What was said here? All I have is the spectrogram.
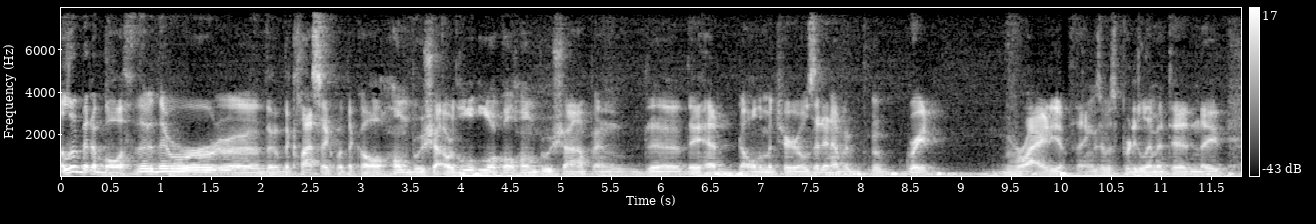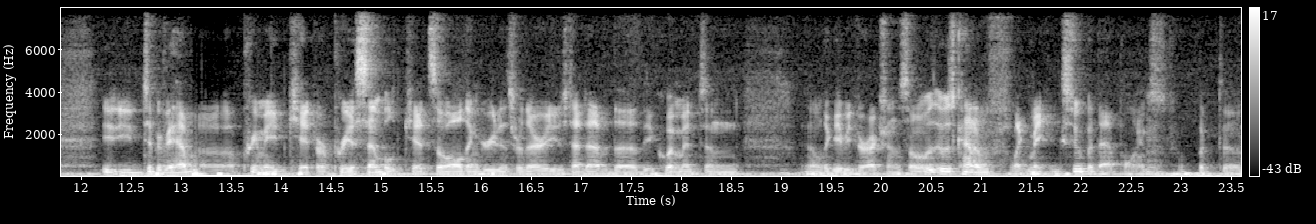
A little bit of both. There, there were uh, the, the classic, what they call homebrew shop, or lo- local homebrew shop, and uh, they had all the materials. They didn't have a, a great variety of things. It was pretty limited, and they you, you typically have a, pre-made kit or pre-assembled kit, so all the ingredients were there. You just had to have the, the equipment and you know they gave you directions. So it was, it was kind of like making soup at that point, but uh,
